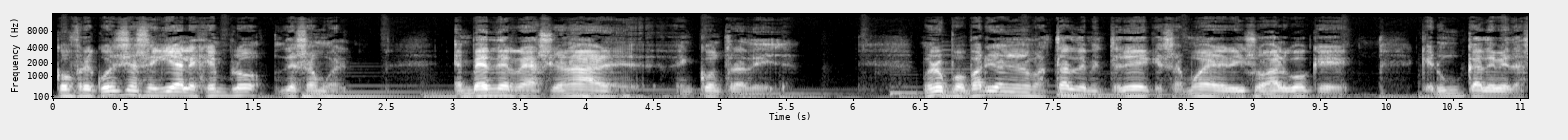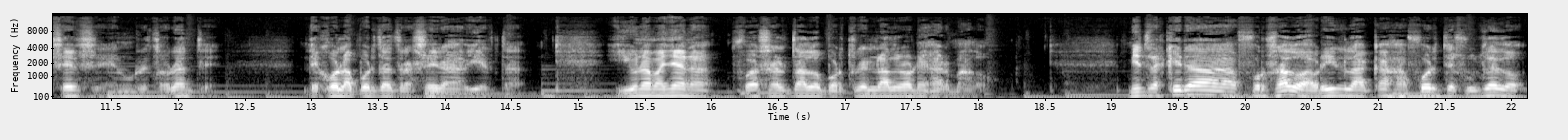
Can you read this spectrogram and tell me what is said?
con frecuencia seguía el ejemplo de Samuel, en vez de reaccionar eh, en contra de ella. Bueno, pues varios años más tarde me enteré que Samuel hizo algo que, que nunca debe de hacerse en un restaurante. Dejó la puerta trasera abierta y una mañana fue asaltado por tres ladrones armados. Mientras que era forzado a abrir la caja fuerte, sus dedos,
